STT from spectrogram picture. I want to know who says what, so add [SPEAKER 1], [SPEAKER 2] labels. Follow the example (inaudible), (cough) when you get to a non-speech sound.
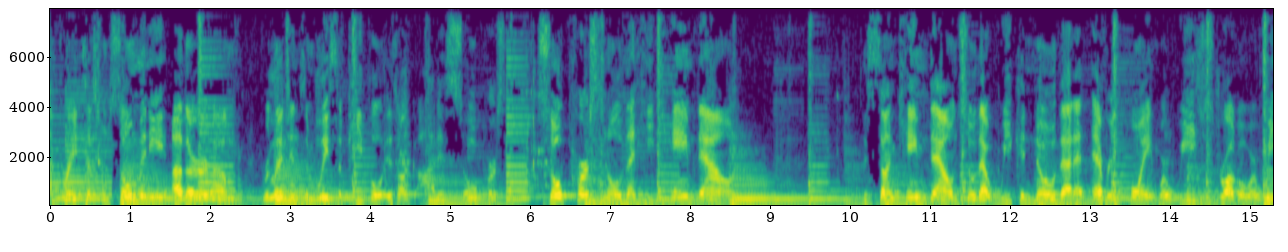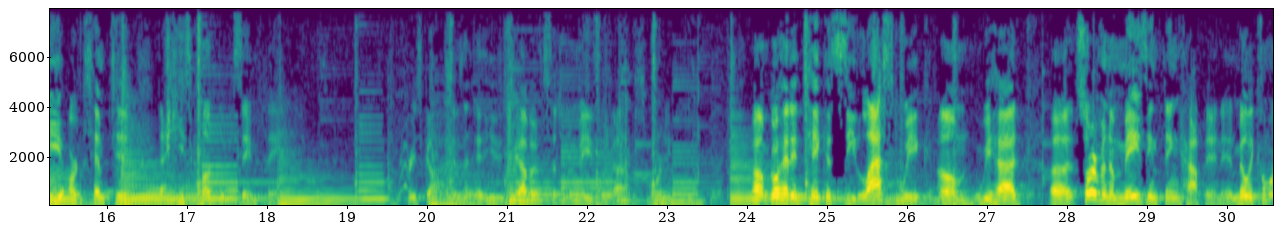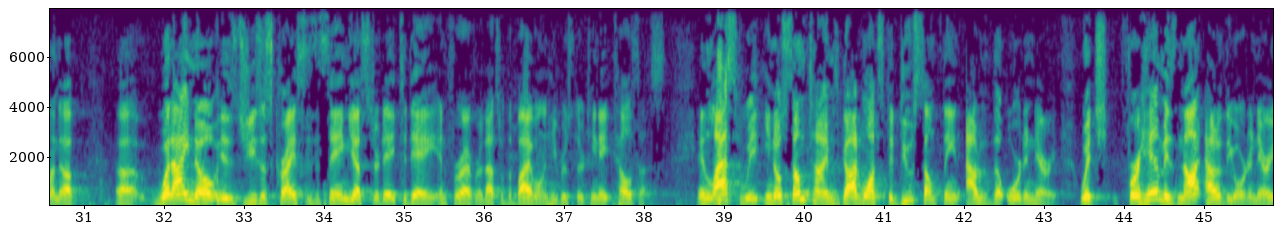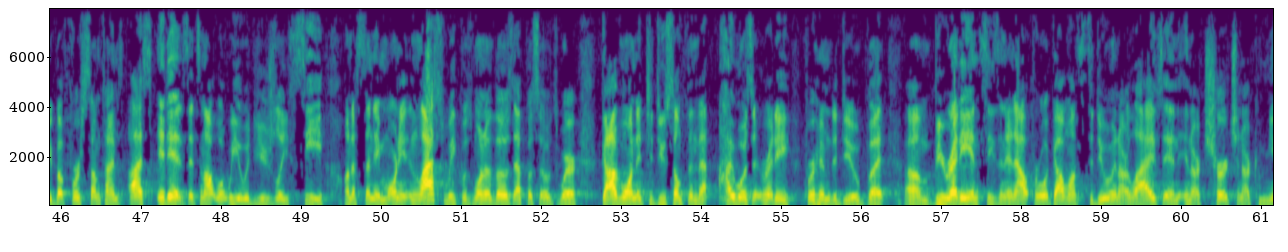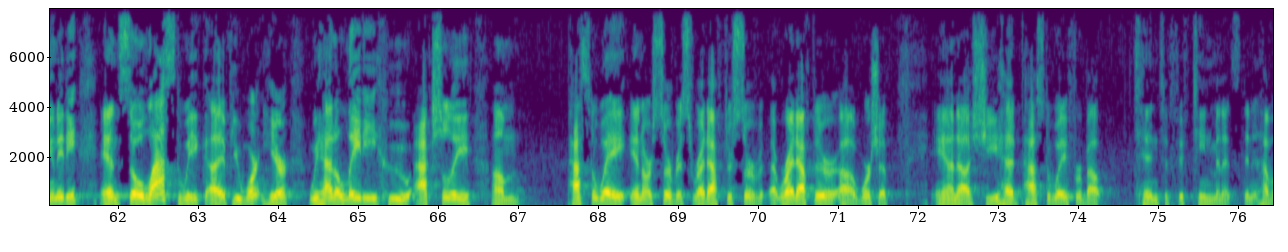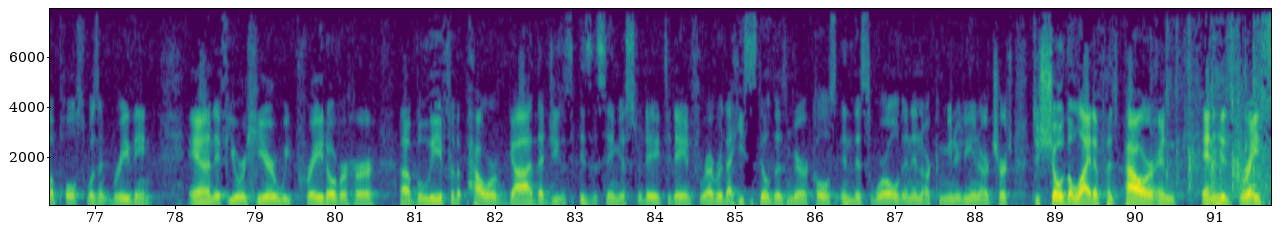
[SPEAKER 1] separates us from so many other um, religions and beliefs of people is our God is so personal. So personal that He came down. His Son came down so that we can know that at every point where we struggle, where we are tempted, that He's gone through the same thing. Praise God. Isn't it? We have a, such an amazing God this morning. Um, go ahead and take a seat. Last week, um, we had uh, sort of an amazing thing happened. And Millie, come on up. Uh, what I know is Jesus Christ is the same yesterday, today, and forever. That's what the Bible in Hebrews 13:8 tells us. And last week, you know, sometimes God wants to do something out of the ordinary, which for him is not out of the ordinary, but for sometimes us, it is. It's not what we would usually see on a Sunday morning. And last week was one of those episodes where God wanted to do something that I wasn't ready for him to do, but um, be ready in season and out for what God wants to do in our lives and in our church and our community. And so last week, uh, if you weren't here, we had a lady who actually um, passed away in our service right after service, uh, right after uh, worship, and uh, she had passed away for about 10 to 15 minutes. Didn't have a pulse, wasn't breathing. And if you were here, we prayed over her. Uh, believe for the power of God that Jesus is the same yesterday, today, and forever, that He still does miracles in this world and in our community, in our church, to show the light of His power and, and His grace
